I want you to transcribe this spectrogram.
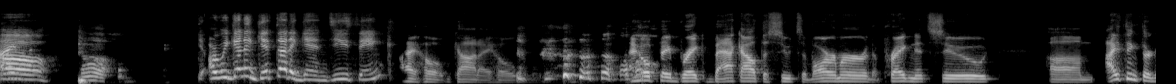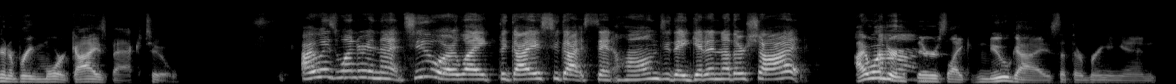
Oh. I, oh. Are we gonna get that again? Do you think? I hope. God, I hope. I hope they break back out the suits of armor, the pregnant suit. Um, I think they're gonna bring more guys back too. I was wondering that too. Or like the guys who got sent home, do they get another shot? I wonder um, if there's like new guys that they're bringing in,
